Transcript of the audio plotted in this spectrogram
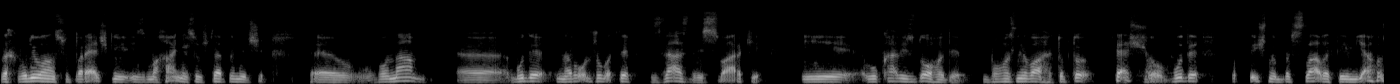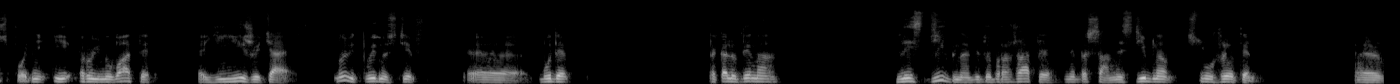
захворіла на суперечки і змагання, це в четвертому вірші, е, вона е, буде народжувати заздрість, сварки і лукавість догоди, богозневаги, тобто те, що буде фактично безславити ім'я Господнє і руйнувати е, її життя. Ну, в відповідності е, буде така людина не здібна відображати небеса, не здібна служити е,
